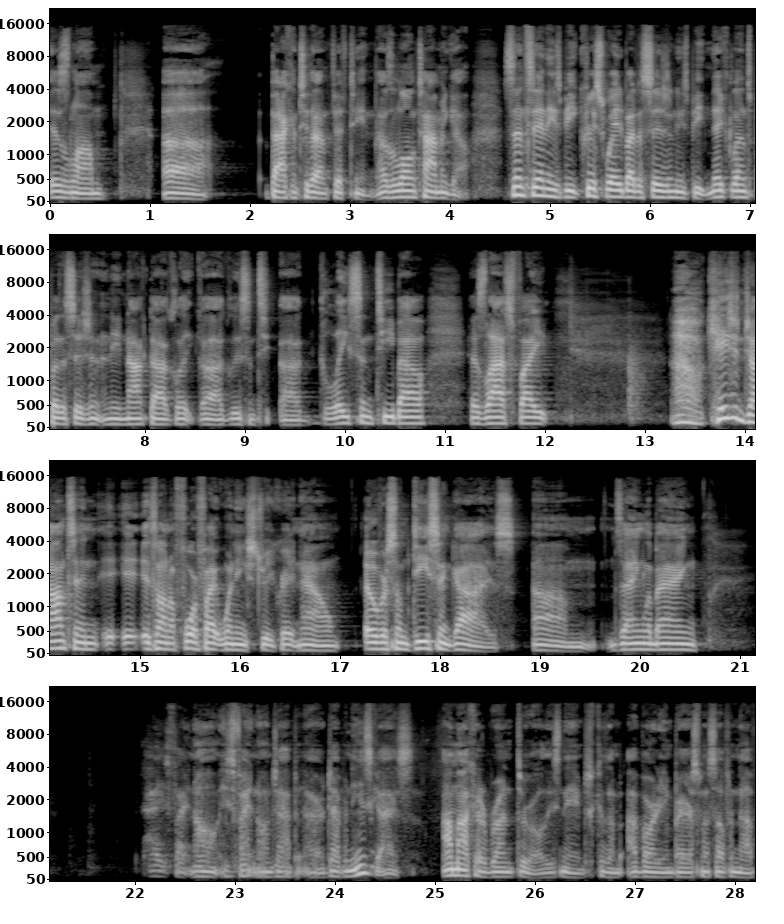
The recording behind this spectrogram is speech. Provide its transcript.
Islam, uh, back in 2015. That was a long time ago. Since then, he's beat Chris Wade by decision. He's beat Nik Lentz by decision, and he knocked out Gleason, Gleison, uh, Tibau his last fight. Oh, Kajan Johnson is on a four fight winning streak right now over some decent guys. Um, Zhang Labang, he's fighting all he's fighting all Jap- Japanese guys. I'm not going to run through all these names because I've already embarrassed myself enough.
